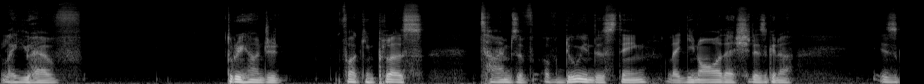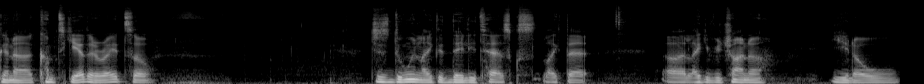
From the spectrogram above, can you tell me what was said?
like you have 300 fucking plus times of, of doing this thing like you know all that shit is gonna is gonna come together right? So just doing like the daily tasks like that uh like if you're trying to you know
